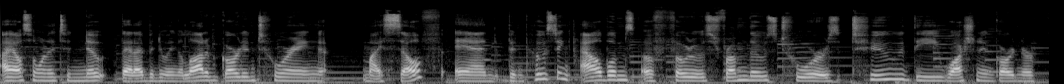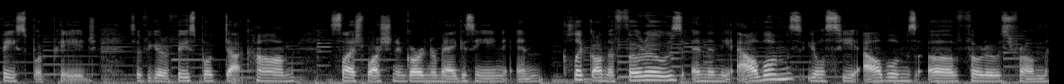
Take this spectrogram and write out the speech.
I also wanted to note that I've been doing a lot of garden touring myself and been posting albums of photos from those tours to the Washington Gardener Facebook page. So if you go to facebook.com slash Washington Gardener magazine and click on the photos and then the albums, you'll see albums of photos from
